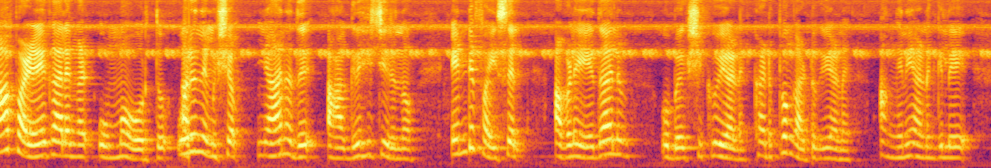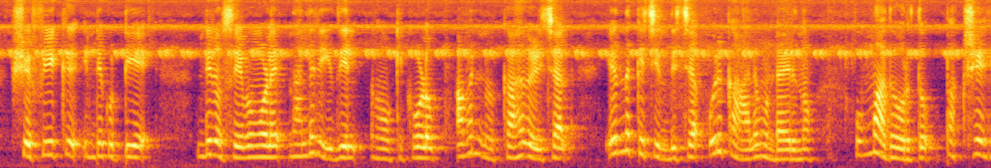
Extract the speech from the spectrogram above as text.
ആ പഴയ കാലങ്ങൾ ഉമ്മ ഓർത്തു. ഒരു നിമിഷം ഞാനത് ആഗ്രഹിച്ചിരുന്നു. എന്റെ ഫൈസൽ അവളെ ഏതായാലും ഉപേക്ഷിക്കുകയാണ് കടുപ്പം കാട്ടുകയാണ്. അങ്ങനെയാണെങ്കിൽ ഷെഫീക്ക് എന്റെ കുട്ടിയെ എന്റെ നുസൈബ മോളെ നല്ല രീതിയിൽ നോക്കിക്കോളും. അവൻ നിൽക്കാഹ് കഴിച്ചാൽ എന്നൊക്കെ ചിന്തിച്ച ഒരു കാലമുണ്ടായിരുന്നു ഉമ്മ ഓർത്തു. പക്ഷേ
